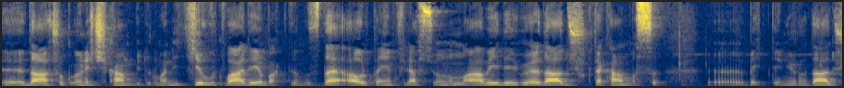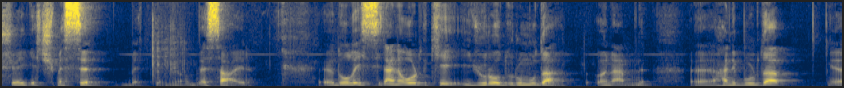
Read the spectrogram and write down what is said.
e, daha çok öne çıkan bir durum. Hani iki yıllık vadeye baktığınızda Avrupa enflasyonunun ABD'ye göre daha düşükte kalması e, bekleniyor. Daha düşüğe geçmesi bekleniyor vesaire. E, dolayısıyla hani oradaki euro durumu da önemli. E, hani burada e,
